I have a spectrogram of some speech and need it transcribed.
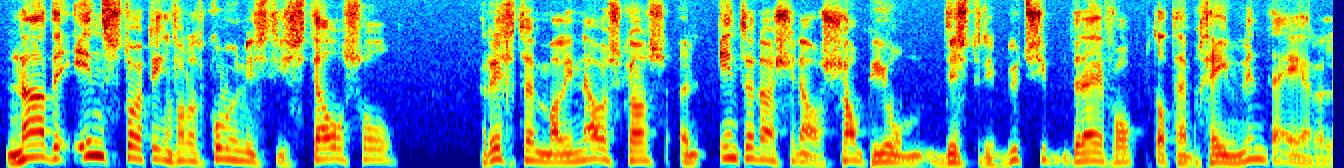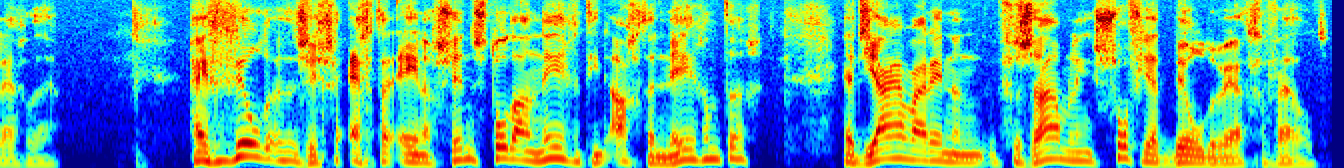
Na de instorting van het communistisch stelsel richtte Malinauskas een internationaal champion distributiebedrijf op dat hem geen windeieren legde. Hij verveelde zich echter enigszins tot aan 1998, het jaar waarin een verzameling Sovjetbeelden werd geveild.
